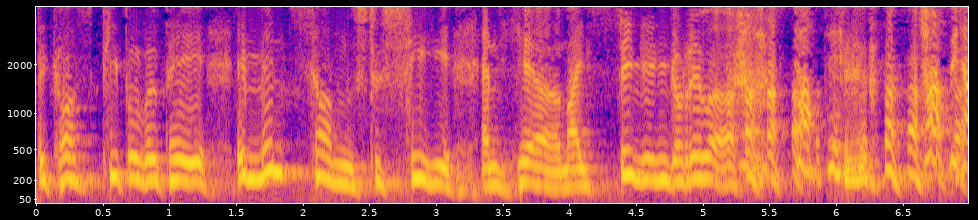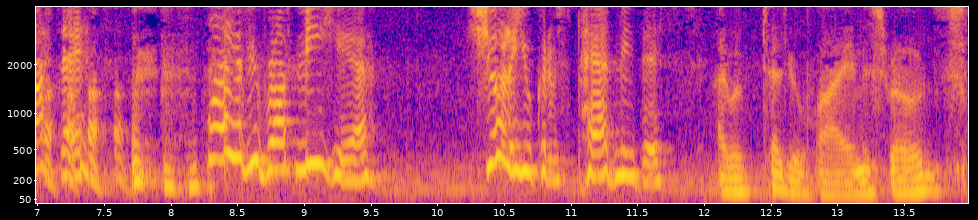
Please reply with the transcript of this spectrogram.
because people will pay immense sums to see and hear my singing gorilla. Stop it. Stop it, I say. Why have you brought me here? Surely you could have spared me this. I will tell you why, Miss Rhodes.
